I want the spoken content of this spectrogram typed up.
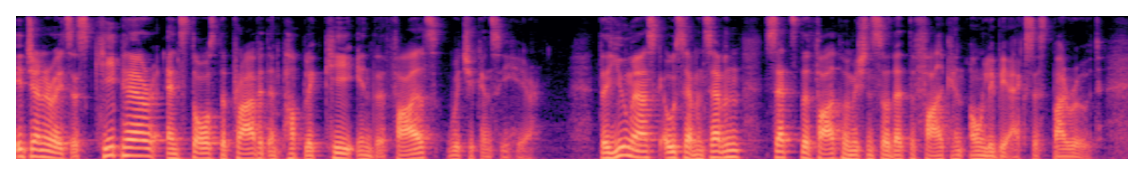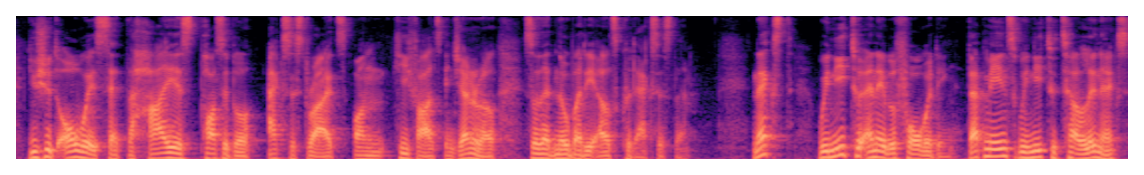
it generates a key pair and stores the private and public key in the files, which you can see here. The UMask 077 sets the file permission so that the file can only be accessed by root. You should always set the highest possible access rights on key files in general so that nobody else could access them. Next, we need to enable forwarding. That means we need to tell Linux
